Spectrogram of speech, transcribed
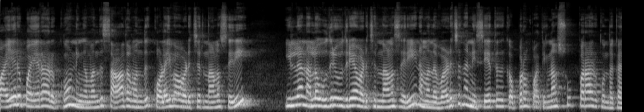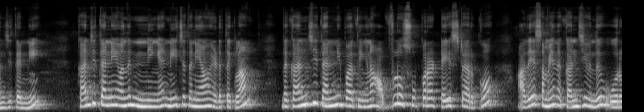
பயறு பயராக இருக்கும். நீங்கள் வந்து சாதம் வந்து குலைவாக வடிச்சிருந்தாலும் சரி இல்லை நல்லா உதிரி உதிரியாக வடிச்சிருந்தாலும் சரி நம்ம அந்த வடித்த தண்ணி சேர்த்ததுக்கப்புறம் பார்த்திங்கன்னா சூப்பராக இருக்கும் இந்த கஞ்சி தண்ணி. கஞ்சி தண்ணியை வந்து நீங்கள் நீச்ச தண்ணியாகவும் எடுத்துக்கலாம். இந்த கஞ்சி தண்ணி பார்த்திங்கன்னா அவ்வளோ சூப்பராக டேஸ்ட்டாக இருக்கும். அதே சமயம் இந்த கஞ்சி வந்து ஒரு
